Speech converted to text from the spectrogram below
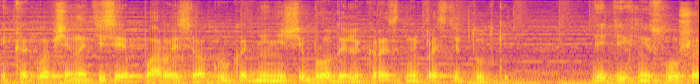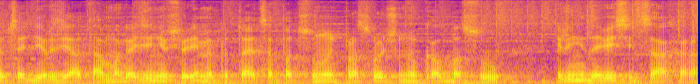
И как вообще найти себе пару, если вокруг одни нищеброды или красные проститутки? Дети их не слушаются, дерзят, а в магазине все время пытаются подсунуть просроченную колбасу или не довесить сахара.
